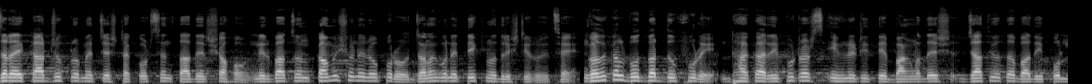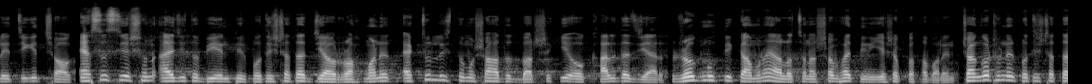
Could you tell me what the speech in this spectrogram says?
যারা এই কার্যক্রমের চেষ্টা করছেন, তাদের সহ নির্বাচন কমিশনের ওপরও জনগণের তীক্ষ্ণ দৃষ্টি রয়েছে। গতকাল বুধবার দুপুরে ঢাকা রিপোর্টার্স ইউনিটিতে বাংলাদেশ জাতীয়তাবাদী পল্লী চিকিৎসক অ্যাসোসিয়েশন আয়োজিত বিএনপির প্রতিষ্ঠাতা জিয়াউর রহমানের একচল্লিশতম শাহাদত বার্ষিকী ও খালেদা জিয়ার রোগ মুক্তি কামনায় আলোচনা সভায় তিনি এসব কথা বলেন। সংগঠনের প্রতিষ্ঠাতা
